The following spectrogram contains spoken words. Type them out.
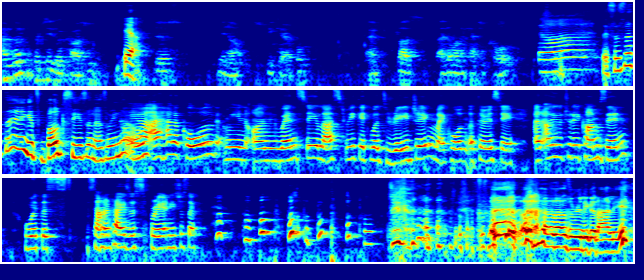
I'm going to proceed with caution. Yeah. Just, you know, just be careful. And plus, I don't want to catch a cold. Ah. This is the thing. It's bug season, as we know. Yeah, I had a cold. I mean, on Wednesday last week, it was raging, my cold, uh, Thursday. And Ali literally comes in with a s- sanitizer spray and he's just like, that was a really good Ali. Uh,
